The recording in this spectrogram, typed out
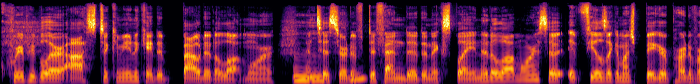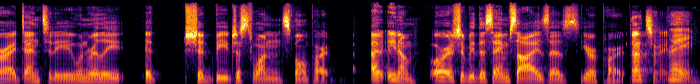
queer people are asked to communicate about it a lot more and to sort of defend it and explain it a lot more. So it feels like a much bigger part of our identity when really it should be just one small part. Uh, you know, or it should be the same size as your part. That's right. Right.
